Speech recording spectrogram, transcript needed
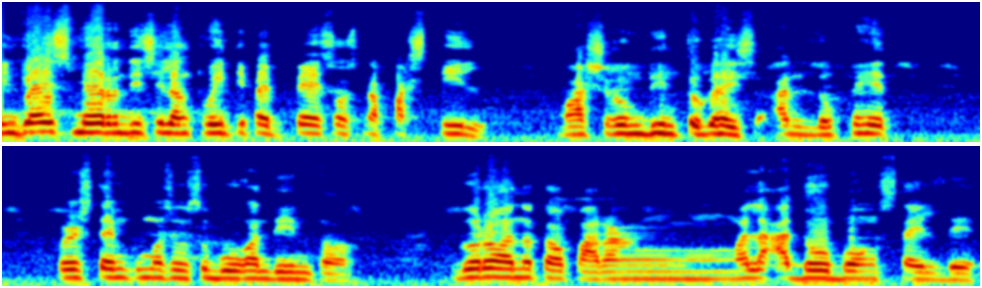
And guys, meron din silang 25 pesos na pastil. Mushroom din to guys, ang lupit. First time ko masusubukan din to. Siguro ano to, parang mala-adobong style din.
